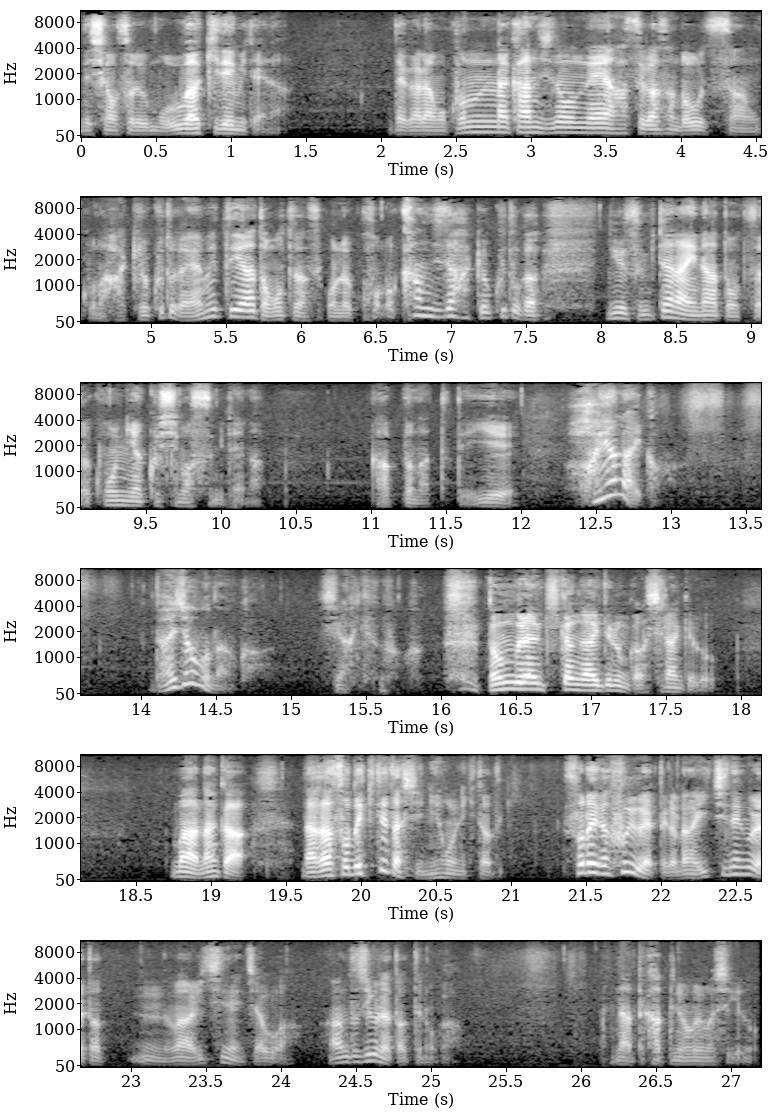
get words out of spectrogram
で、しかもそれもう浮気でみたいな。だからもうこんな感じのね、長谷川さんと大内さん、この破局とかやめてやと思ってたんですよ。このこの感じで破局とかニュース見たないなと思ってたら婚約しますみたいな発表になってて、いえ、早ないか大丈夫なのか知らんけど。どんぐらいの期間が空いてるのか知らんけど。まあなんか、長袖着てたし、日本に来た時。それが冬やったから、1年ぐらい経っ、うん、まあ1年ちゃうわ。半年ぐらい経ってんのか。なって勝手に思いましたけど。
